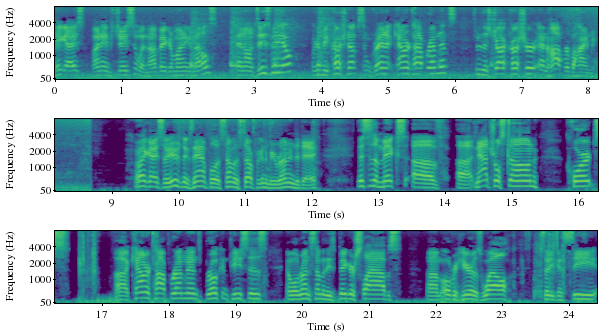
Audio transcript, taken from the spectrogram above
Hey guys, my name is Jason with Mount Baker Mining and Metals, and on today's video, we're going to be crushing up some granite countertop remnants through this jaw crusher and hopper behind me. All right guys, so here's an example of some of the stuff we're going to be running today. This is a mix of uh, natural stone, quartz, uh, countertop remnants, broken pieces, and we'll run some of these bigger slabs um, over here as well so you can see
